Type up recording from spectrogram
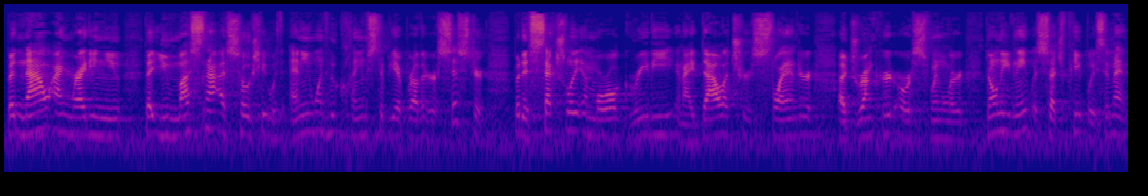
But now I'm writing you that you must not associate with anyone who claims to be a brother or sister, but is sexually immoral, greedy, an idolater, slander, a drunkard, or a swindler. Don't even eat with such people. He said, man,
